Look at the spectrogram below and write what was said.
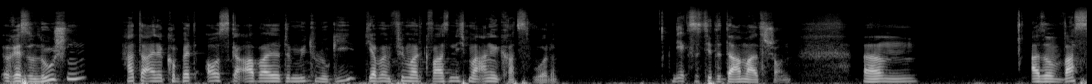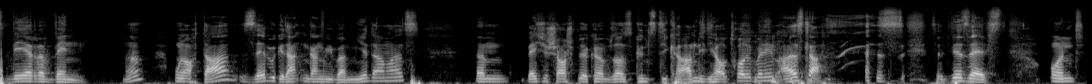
Resolution hatte eine komplett ausgearbeitete Mythologie, die aber im Film halt quasi nicht mal angekratzt wurde. Die existierte damals schon. Ähm, also was wäre, wenn? Ne? Und auch da, selbe Gedankengang wie bei mir damals. Ähm, welche Schauspieler können wir besonders günstig haben, die die Hauptrolle übernehmen? Alles klar, das sind wir selbst. Und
